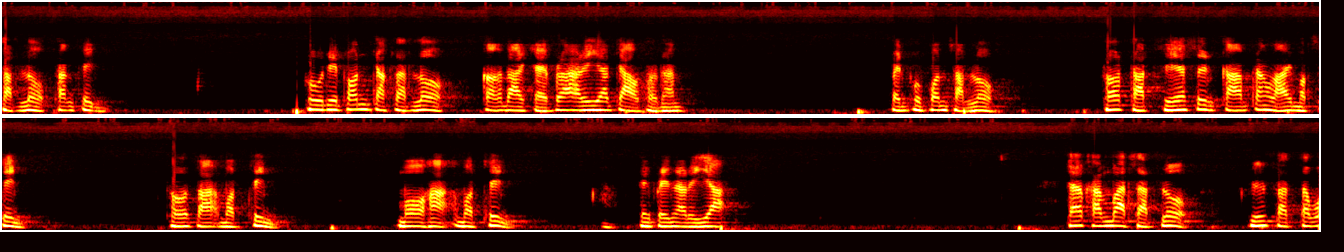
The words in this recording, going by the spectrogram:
สัตว์โลกทั้งสิ้นผู้ที่พ้นจากสัตว์โลก ก็ได้แก่พระอริยเจ้าเท่านั้น เป็นผู้พ้นสัตว์โลก เพราะตัดเสียซึ่งกามทั้งหลายหมดสิ้น โทสะหมดสิ้น โมหะหมดสิ้นจึงเป็นอริยะ แล้วคำว่าสัตว์โลก หรือสัตว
